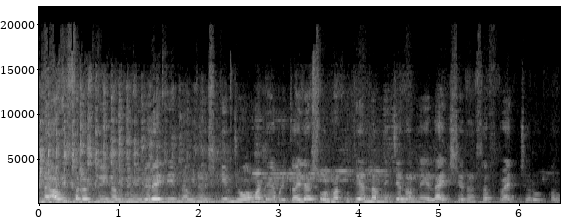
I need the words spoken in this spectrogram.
અને આવી સરસની નવી નવી વેરાયટી નવી નવી સ્કીમ જોવા માટે આપણી કૈલાસ હોલમાં કુતિયાન નામની ચેનલને લાઇક શેર અને સબસ્ક્રાઇબ જરૂર કરો.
